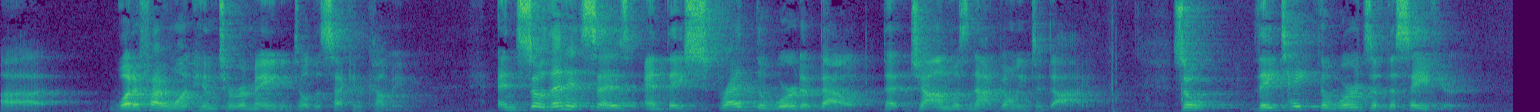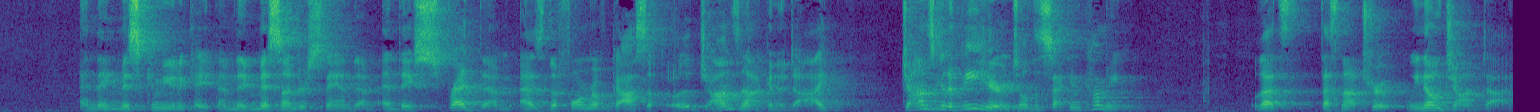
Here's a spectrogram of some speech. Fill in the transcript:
uh, What if I want him to remain until the second coming? And so then it says, And they spread the word about that John was not going to die. So they take the words of the Savior and they miscommunicate them, they misunderstand them, and they spread them as the form of gossip. Oh, John's not going to die. John's going to be here until the second coming. Well, that's, that's not true. We know John died,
